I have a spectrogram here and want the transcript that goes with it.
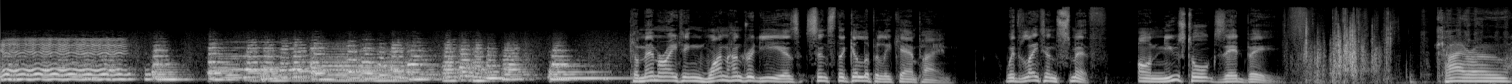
yet. Commemorating 100 years since the Gallipoli campaign, with Leighton Smith on News Talk ZB. Cairo,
